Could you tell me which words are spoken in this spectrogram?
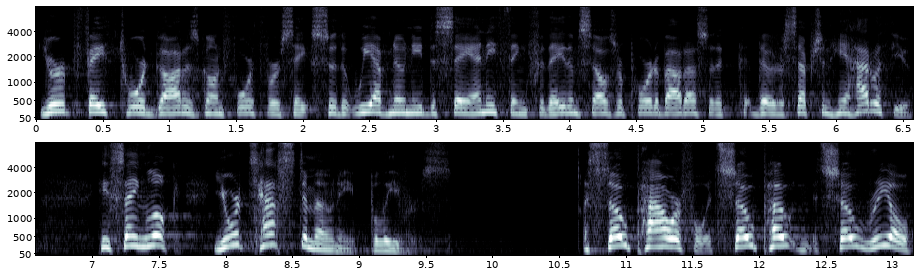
Your faith toward God has gone forth, verse 8, so that we have no need to say anything, for they themselves report about us the reception he had with you. He's saying, Look, your testimony, believers, is so powerful, it's so potent, it's so real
